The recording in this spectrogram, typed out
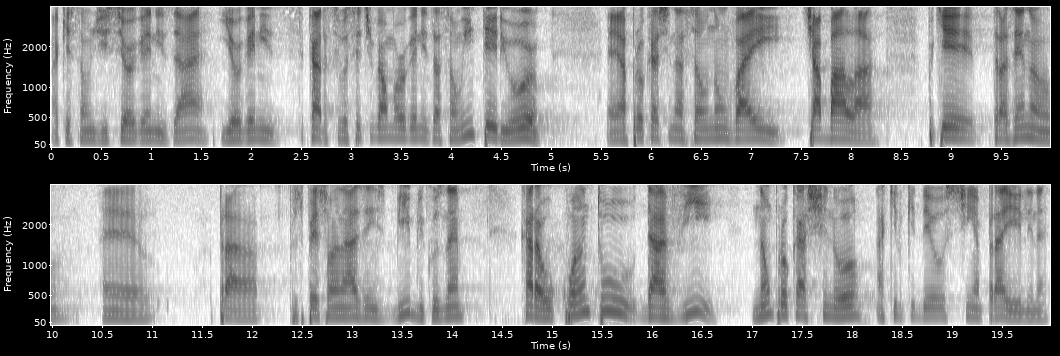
a questão de se organizar e organizar. Cara, se você tiver uma organização interior, é, a procrastinação não vai te abalar. Porque, trazendo é, para os personagens bíblicos, né? Cara, o quanto Davi não procrastinou aquilo que Deus tinha para ele, né?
